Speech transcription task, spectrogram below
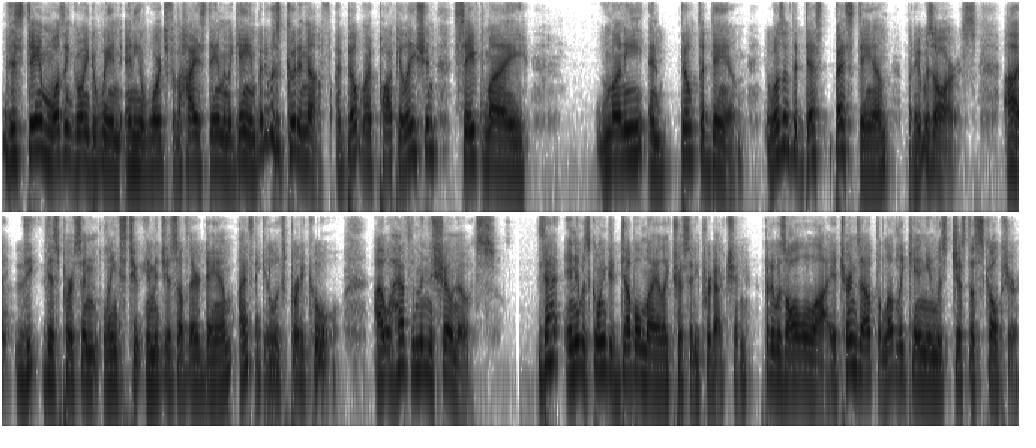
This dam wasn't going to win any awards for the highest dam in the game, but it was good enough. I built my population, saved my money and built the dam. It wasn't the best dam, but it was ours. Uh, the, this person links to images of their dam. I think it looks pretty cool. I will have them in the show notes. That, and it was going to double my electricity production, but it was all a lie. It turns out the lovely canyon was just a sculpture.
